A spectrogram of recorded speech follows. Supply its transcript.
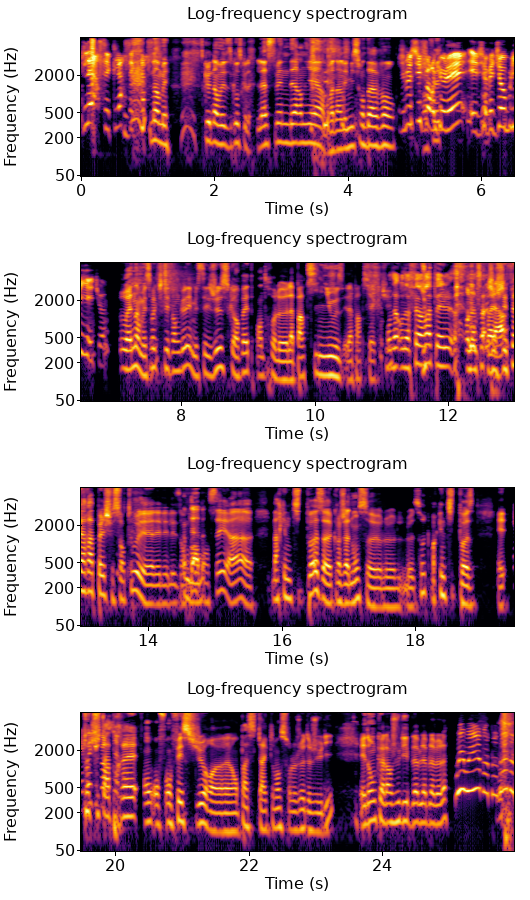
clair, c'est clair, c'est clair. Non mais parce que non mais c'est parce que la semaine dernière, dans l'émission d'avant, Je me suis fait- engueuler et j'avais déjà oublié, tu vois. ouais non mais c'est pas que tu t'es fait engueuler, mais c'est juste qu'en fait entre le, la partie news et la partie actu, on a, on a fait un rappel. on a fait, Voilà. j'ai fait un rappel, je fais surtout les, les, les enfants penser à euh, marquer une petite pause euh, quand j'annonce euh, le, le truc, marquer une petite pause. Et, tout de suite après, on, on, on fait sur, euh, on passe directement sur le jeu de Julie. Et donc alors Julie, blablabla, oui oui, blablabla.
